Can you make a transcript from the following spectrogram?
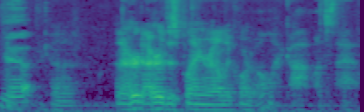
yeah, kind of. And I heard I heard this playing around the corner. Oh my God, what's that?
